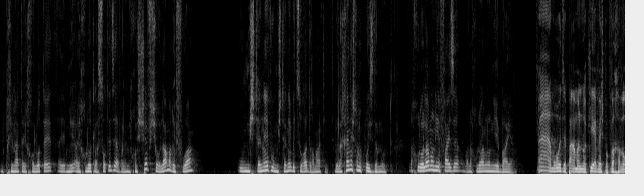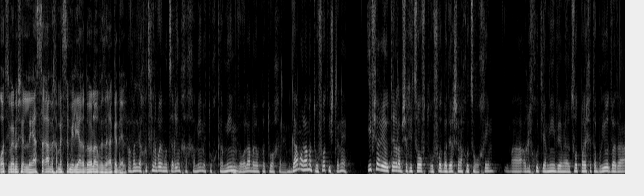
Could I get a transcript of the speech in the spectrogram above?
מבחינת היכולות, היכולות לעשות את זה, אבל אני חושב שעולם הרפואה הוא משתנה והוא משתנה בצורה דרמטית, ולכן יש לנו פה הזדמנות. אנחנו לעולם לא נהיה פייזר, ואנחנו לעולם לא נהיה בייר. אה, אמרו את זה פעם על נוקיה, ויש פה כבר חברות סביבנו של 10 ו-15 מיליארד דולר, וזה רק גדל. אבל אנחנו צריכים לבוא עם מוצרים חכמים, מתוחכמים, ועולם היום פתוח אליהם. גם עולם התרופות ישתנה. אי אפשר יהיה יותר להמשיך לצרוך תרופות בדרך שאנחנו צורכים, עם האריכות ימים ועם יוצרות מערכת הבריאות, ואתה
